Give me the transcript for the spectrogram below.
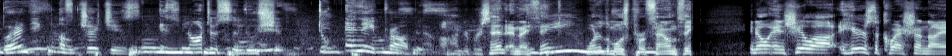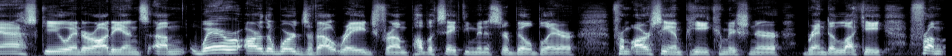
Burning of churches is not a solution to any problem. 100%. And I think one of the most profound things. You know, and Sheila, here's the question I ask you and our audience. Um, where are the words of outrage from Public Safety Minister Bill Blair, from RCMP Commissioner Brenda Lucki, from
